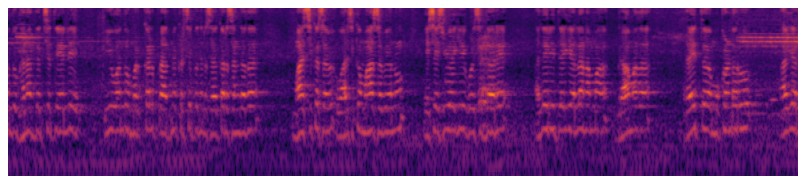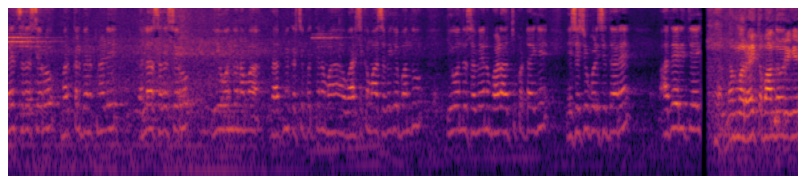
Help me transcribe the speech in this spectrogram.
ಒಂದು ಘನಾಧ್ಯಕ್ಷತೆಯಲ್ಲಿ ಈ ಒಂದು ಮರ್ಕಲ್ ಪ್ರಾಥಮಿಕ ಕೃಷಿ ಪತ್ತಿನ ಸಹಕಾರ ಸಂಘದ ಮಾಸಿಕ ಸಭೆ, ವಾರ್ಷಿಕ ಮಹಾಸಭೆಯನ್ನು ಯಶಸ್ವಿಯಾಗಿ ಗೊಳಿಸಿದ್ದಾರೆ. ಅದೇ ರೀತಿಯಾಗಿ ಎಲ್ಲ ನಮ್ಮ ಗ್ರಾಮದ ರೈತ ಮುಖಂಡರು ಹಾಗೆ ರೈತ ಸದಸ್ಯರು, ಮರ್ಕಲ್ ಬೆನಕನಹಳ್ಳಿ ಎಲ್ಲ ಸದಸ್ಯರು ಈ ಒಂದು ನಮ್ಮ ಪ್ರಾಥಮಿಕ ಕೃಷಿ ಪತ್ತಿನ ಮಹಾ, ವಾರ್ಷಿಕ ಮಹಾಸಭೆಗೆ ಬಂದು ಈ ಒಂದು ಸಭೆಯನ್ನು ಬಹಳ ಅಚ್ಚುಕಟ್ಟಾಗಿ ಯಶಸ್ವಿಗೊಳಿಸಿದ್ದಾರೆ. ಅದೇ ರೀತಿಯಾಗಿ ನಮ್ಮ ರೈತ ಬಾಂಧವರಿಗೆ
